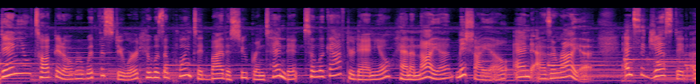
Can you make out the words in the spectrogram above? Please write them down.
Daniel talked it over with the steward who was appointed by the superintendent to look after Daniel, Hananiah, Mishael, and Azariah, and suggested a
